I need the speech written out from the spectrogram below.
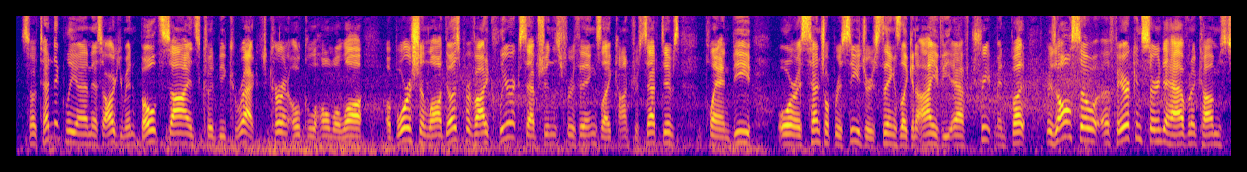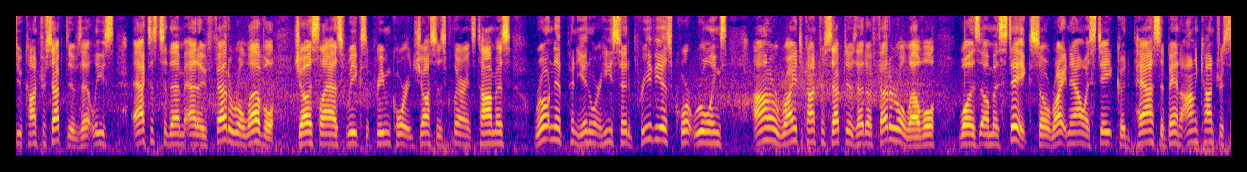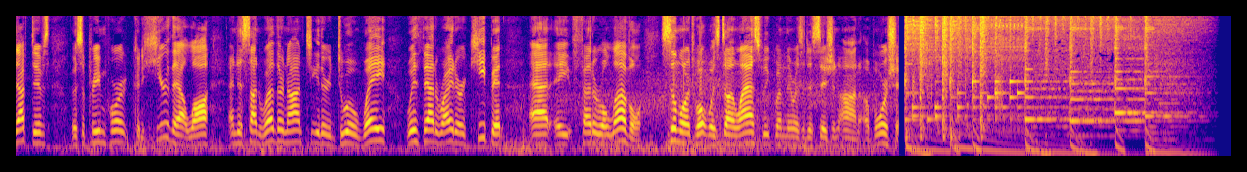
So technically on this argument, both sides could be correct. Current Oklahoma law, abortion law, does provide clear exceptions for things like contraceptives, Plan B, or essential procedures, things like an IVF treatment. But there's also a fair concern to have when it comes to contraceptives, at least access to them at a federal level. Just last week, Supreme Court Justice Clarence Thomas wrote an opinion where he said previous court rulings on a right to contraceptives at a federal level was a mistake. So right now, a state could pass a ban on contraceptives. The Supreme Court could hear that law and decide whether or not to either do away with that right or keep it at a federal level, similar to what was done last week when there was a decision on abortion.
